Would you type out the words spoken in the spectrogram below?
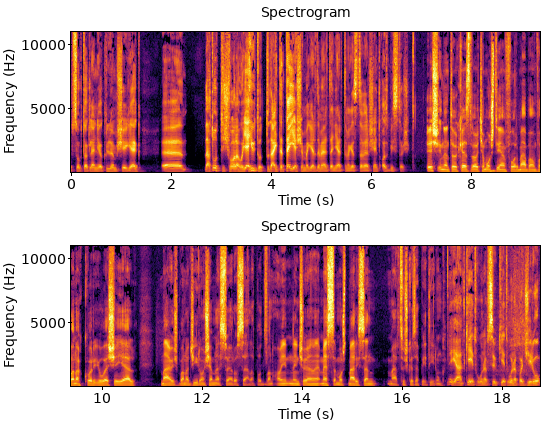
szoktak lenni a különbségek. De hát ott is valahogy eljutott odáig, tehát teljesen megérdemelte nyerte meg ezt a versenyt, az biztos. És innentől kezdve, hogyha most ilyen formában van, akkor jó eséllyel májusban a Giron sem lesz olyan rossz állapotban, ami nincs olyan messze most már, hiszen március közepét írunk. Igen, hát két hónap, szűk két hónap a Giro.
